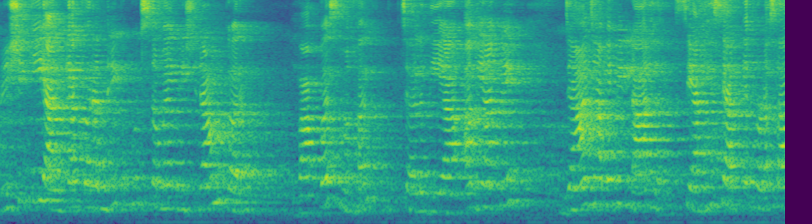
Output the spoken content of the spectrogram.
ऋषि की आज्ञा पर नृप कुछ समय विश्राम कर वापस महल चल दिया अब यहाँ पे जहाँ जहाँ पे भी लाल स्याही से आपके थोड़ा सा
